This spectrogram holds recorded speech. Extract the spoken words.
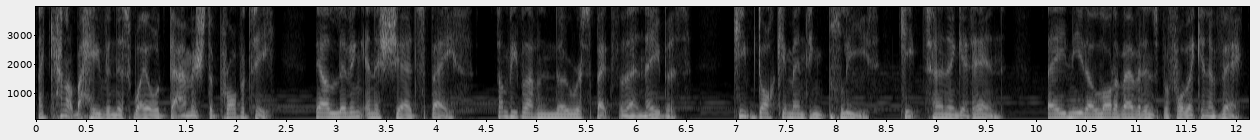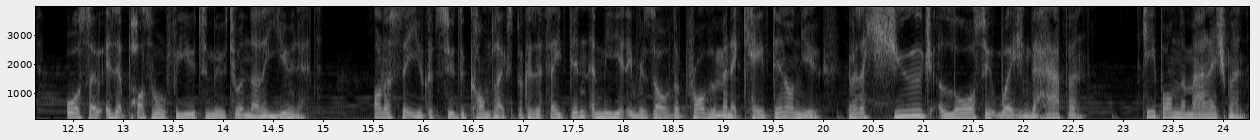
They cannot behave in this way or damage the property. They are living in a shared space. Some people have no respect for their neighbors. Keep documenting, please. Keep turning it in. They need a lot of evidence before they can evict. Also, is it possible for you to move to another unit? Honestly, you could sue the complex because if they didn't immediately resolve the problem and it caved in on you, there is a huge lawsuit waiting to happen. Keep on the management.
